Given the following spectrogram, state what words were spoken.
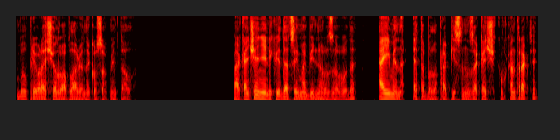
был превращен в оплавленный кусок металла. По окончании ликвидации мобильного завода, а именно это было прописано заказчиком в контракте,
